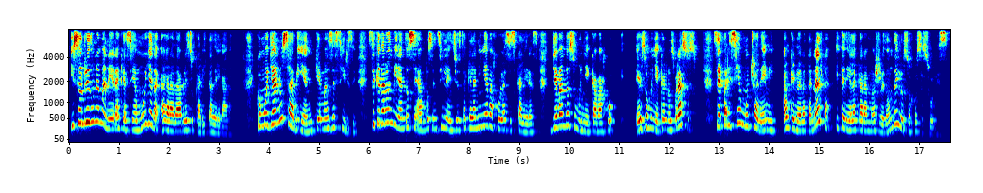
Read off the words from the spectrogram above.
y sonrió de una manera que hacía muy agradable su carita delgada. Como ya no sabían qué más decirse, se quedaron mirándose ambos en silencio hasta que la niña bajó las escaleras, llevando a su muñeca abajo, eh, su muñeca en los brazos. Se parecía mucho a Demi, aunque no era tan alta, y tenía la cara más redonda y los ojos azules.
